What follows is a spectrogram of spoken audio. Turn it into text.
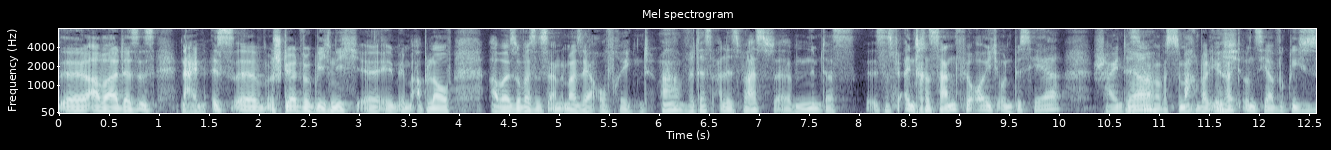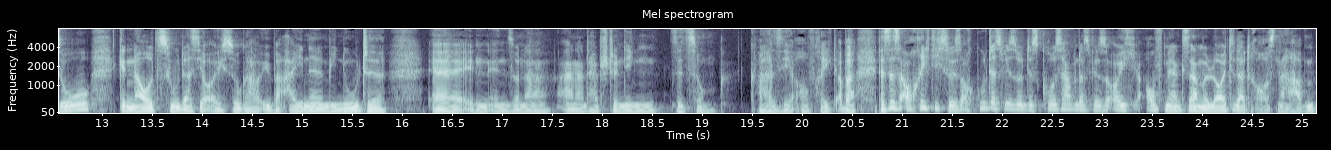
Äh, Aber das ist, nein, es äh, stört wirklich nicht äh, im, im Ablauf. Aber sowas ist dann immer sehr aufregend. Ah, wird das alles was? Ähm, nimmt das, ist das interessant für euch? Und bisher scheint es ja, Ja. mal was zu machen, weil ihr hört uns ja wirklich so genau zu, dass ihr euch sogar über eine Minute in, in so einer anderthalbstündigen Sitzung quasi aufregt. Aber das ist auch richtig so. Ist auch gut, dass wir so einen Diskurs haben, dass wir so euch aufmerksame Leute da draußen haben,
